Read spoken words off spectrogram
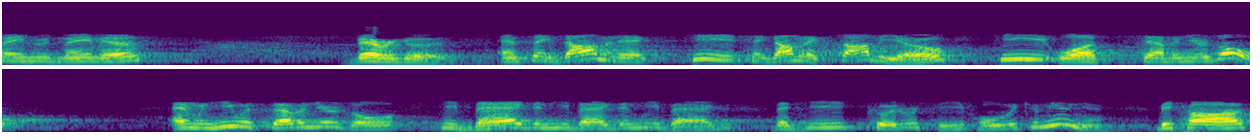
saint whose name is? Very good. And Saint Dominic, he, Saint Dominic Savio, he was seven years old. And when he was seven years old, he begged and he begged and he begged that he could receive Holy Communion. Because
